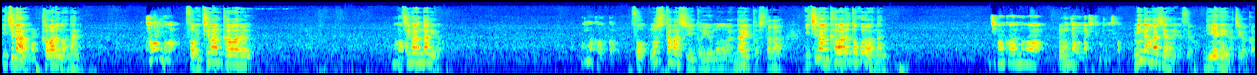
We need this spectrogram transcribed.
一番変わるのは何？変わるのは？そう一番変わる。一番何が？何が変わるかそう。もし魂というものがないとしたら一番変わるところは何、一番変わるのは、うん。みんな同じってことですか？みんな同じじゃないですよ。DNA が違うから。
